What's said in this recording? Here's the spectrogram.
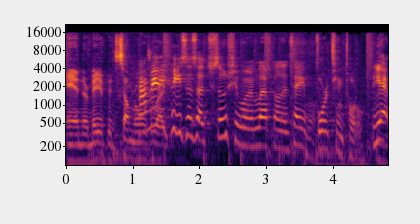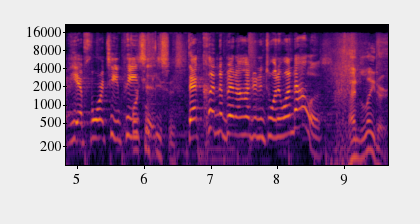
and there may have been some rolls How where many I- pieces of sushi were left on the table? 14 total. Yeah, he had 14 pieces. 14 pieces. That couldn't have been $121. And later,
